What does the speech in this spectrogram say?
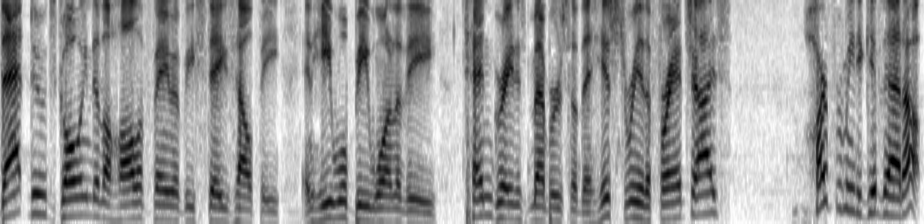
that dude's going to the Hall of Fame if he stays healthy, and he will be one of the ten greatest members of the history of the franchise. Hard for me to give that up.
